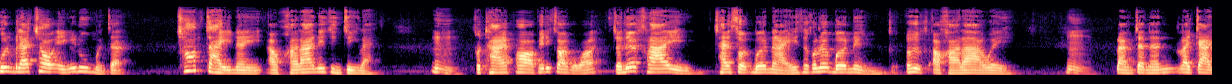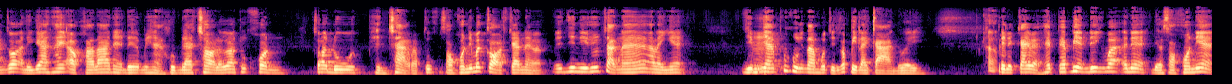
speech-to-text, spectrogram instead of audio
คุณแบล็ชชอว์เองก็ดูเหมือนจะชอบใจในอัลคาร่านี่จริง ๆ แหละ อืมสุดท้ายพอพิธีกรบอกว่าจะเลือกใครชายโสดเบอร์ไหนเธอก็เลือกเบอร์หนึ่งก็คืออัลคาร่าเว้ยอืม หลังจากนั้นรายการก็อนุญาตให้อัลคาร่าเนี่ยเดินไปหาคุณแบรดชอว์แล้วก็ทุกคนก็ดูเห็นฉากแบบทุกสองคนนี้มากอดกันน่ะแบบยินดีรู้จักนะอะไรเงี้ยยิ้มแย้มพูดคุยกันตามปกติก็ปิดรายการด้วยครับเป็นรายการแบบ happy ending ว่าเออเนี่ยเดี๋ยวสองคนเนี่ย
